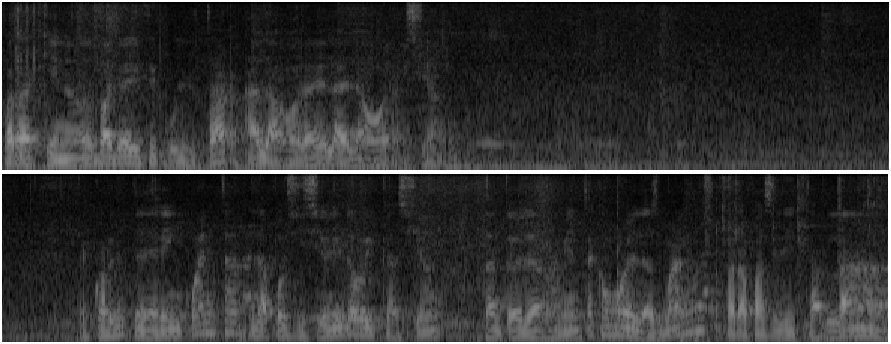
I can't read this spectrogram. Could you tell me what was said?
para que no nos vaya a dificultar a la hora de la elaboración. Recuerden tener en cuenta la posición y la ubicación tanto de la herramienta como de las manos para facilitar la,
